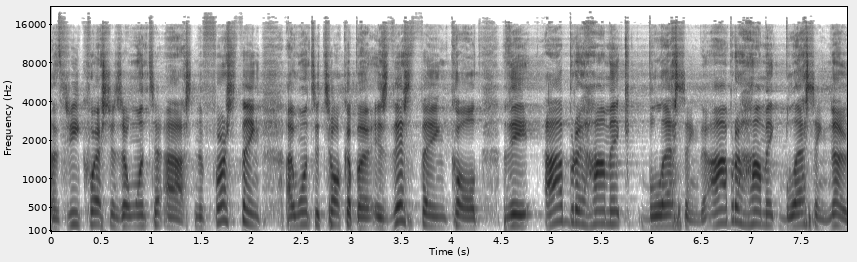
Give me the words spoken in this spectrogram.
and three questions I want to ask. And the first thing I want to talk about is this thing called the Abrahamic blessing. The Abrahamic blessing. Now,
